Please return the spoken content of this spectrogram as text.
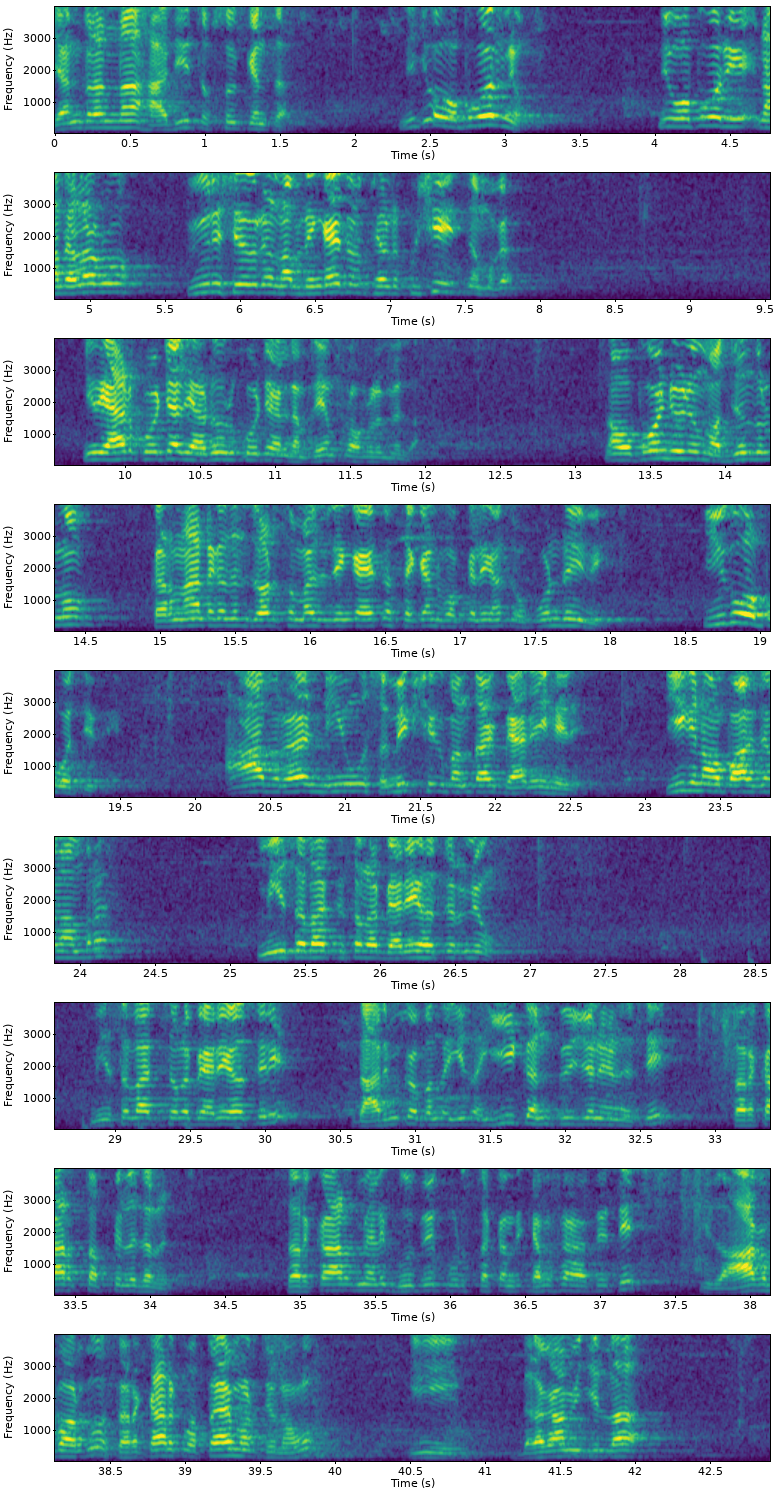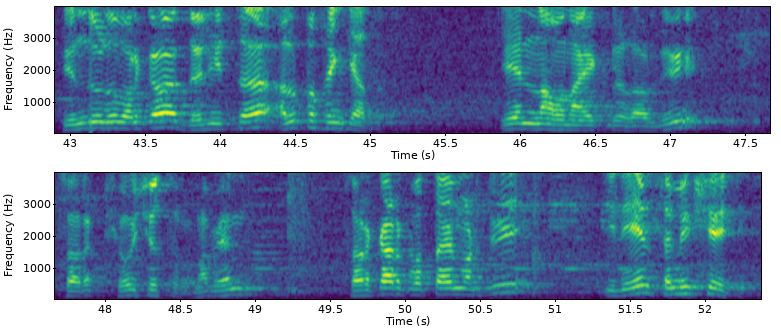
ಜನರನ್ನು ಹಾದಿ ತಪ್ಪಿಸೋಕ್ಕಿಂತ ನಿಜ ಒಪ್ಕೋರಿ ನೀವು. ನೀವು ಒಪ್ಪೋರಿ ನಾವೆಲ್ಲರೂ ವೀರಶೈವರ, ನಾವು ಲಿಂಗಾಯತರು ಅಂತ ಹೇಳಿ ಖುಷಿ ಐತಿ ನಮಗೆ. ನೀವು ಎರಡು ಕೋಟಿ ಅಲ್ಲಿ ಎರಡೂರು ಕೋಟಿ ಅಲ್ಲಿ ನಮ್ದೇನು ಪ್ರಾಬ್ಲಮ್ ಇಲ್ಲ. ನಾವು ಒಪ್ಕೊಂಡಿವಿ ನೀವು ಮೊದಲಿಂದ್ರೂ ಕರ್ನಾಟಕದಲ್ಲಿ ದೊಡ್ಡ ಸಮಾಜ ಲಿಂಗಾಯತ ಸೆಕೆಂಡ್ ಒಕ್ಕಲಿಗೆ ಅಂತ ಒಪ್ಕೊಂಡೀವಿ. ಈಗೂ ಒಪ್ಕೋತೀವಿ. ಆದ್ರೆ ನೀವು ಸಮೀಕ್ಷೆಗೆ ಬಂದಾಗ ಬೇರೆ ಹೇಳಿ. ಈಗ ನಾವು ಭಾಳ ಜನ ಅಂದ್ರೆ, ಮೀಸಲಾತಿ ಸಲ ಬೇರೆ ಹೇಳ್ತೀರಿ ನೀವು. ಮೀಸಲಾತಿ ಸಲ ಬೇರೆ ಹೇಳ್ತೀರಿ. ಧಾರ್ಮಿಕ ಬಂದಾಗ ಈ ಕನ್ಫ್ಯೂಷನ್ ಏನೈತಿ? ಸರ್ಕಾರ ತಪ್ಪಿಲ್ಲದಲ್ಲ. ಸರ್ಕಾರದ ಮೇಲೆ ಗೂಬೆ ಕೂಡಿಸ್ತಕ್ಕಂಥ ಕೆಲಸ ಆಗ್ತೈತಿ. ಇದು ಆಗಬಾರ್ದು. ಸರ್ಕಾರಕ್ಕೆ ಒತ್ತಾಯ ಮಾಡ್ತೀವಿ ನಾವು. ಈ ಬೆಳಗಾವಿ ಜಿಲ್ಲಾ ಹಿಂದುಳಿದ ವರ್ಗ, ದಲಿತ, ಅಲ್ಪಸಂಖ್ಯಾತ. ಏನು ನಾವು ನಾಯಕರಿದ್ದೀವಿ ಸರ್ ಶೋಷಿತರು ನಾವೇನು ಸರ್ಕಾರಕ್ಕೆ ಒತ್ತಾಯ ಮಾಡ್ತೀವಿ? ಇದೇನು ಸಮೀಕ್ಷೆ ಐತಿ?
